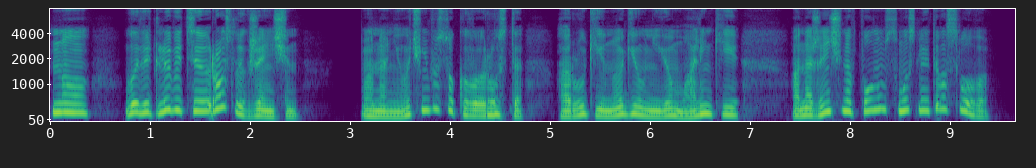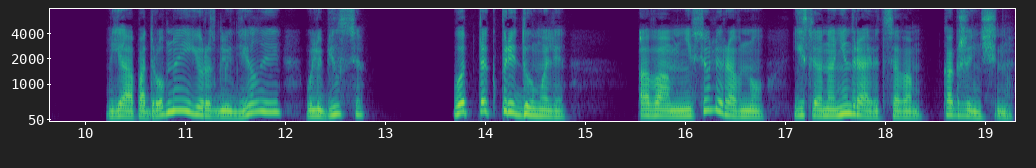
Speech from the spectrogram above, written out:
но вы ведь любите рослых женщин. Она не очень высокого роста, а руки и ноги у нее маленькие. Она женщина в полном смысле этого слова. Я подробно ее разглядел и влюбился. Вот так придумали. А вам не все ли равно, если она не нравится вам, как женщина.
